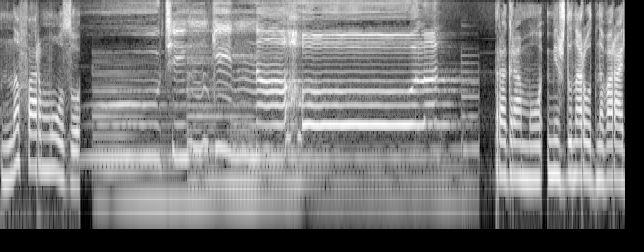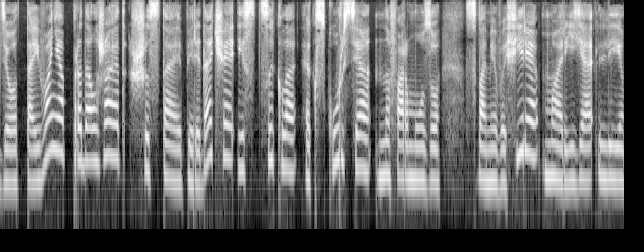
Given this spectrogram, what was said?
на Формозу. Программу Международного радио Тайваня продолжает шестая передача из цикла «Экскурсия на Формозу». С вами в эфире Мария Ли.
